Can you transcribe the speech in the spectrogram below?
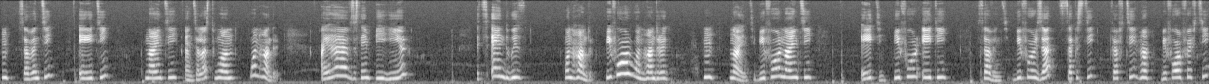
hmm, 70 80 90 and the last one 100 I have the same P here. It's end with 100 before 100 hmm, 90 before 90 80 before 80 70 before that 60 50 huh, before 50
